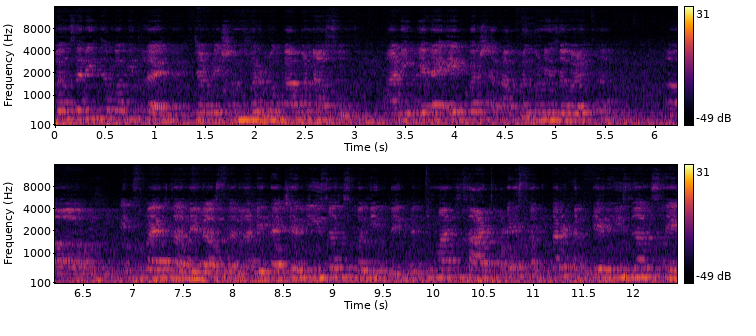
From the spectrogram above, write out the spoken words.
आपण जर इथं बघितलंय जेवढे शंभर लोक आपण असू आणि गेल्या एक वर्षात आपलं कोणी जवळचं एक्सपायर झालेलं असेल आणि त्याचे रिझन्स बघितले तर किमान साठ ते सत्तर टक्के रिझन्स हे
